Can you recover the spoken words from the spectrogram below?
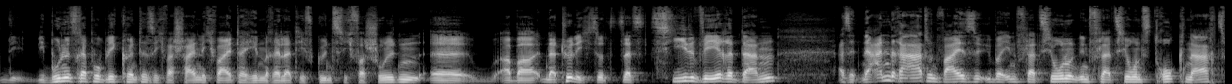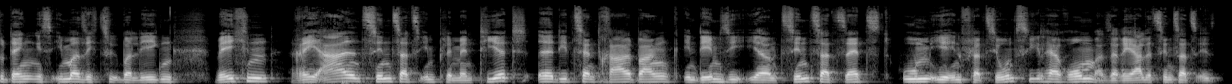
die, die Bundesrepublik könnte sich wahrscheinlich weiterhin relativ günstig verschulden. Äh, aber natürlich, so, das Ziel wäre dann, also eine andere Art und Weise über Inflation und Inflationsdruck nachzudenken, ist immer sich zu überlegen, welchen realen Zinssatz implementiert äh, die Zentralbank, indem sie ihren Zinssatz setzt um ihr Inflationsziel herum. Also der reale Zinssatz ist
